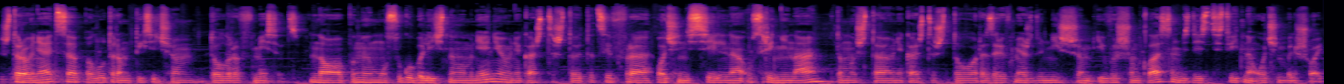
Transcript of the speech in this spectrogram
что равняется полуторам тысячам долларов в месяц. Но по моему сугубо личному мнению, мне кажется, что эта цифра очень сильно усреднена, потому что мне кажется, что разрыв между низшим низшим и высшим классом здесь действительно очень большой.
